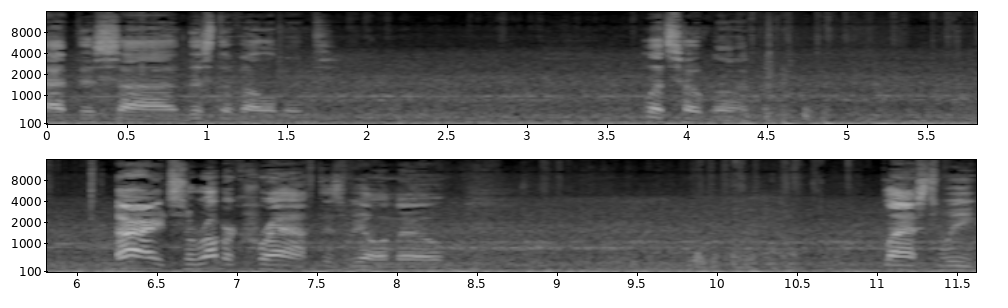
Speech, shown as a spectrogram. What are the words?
at this uh, this development. Let's hope not. All right, so Robert Kraft, as we all know, last week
